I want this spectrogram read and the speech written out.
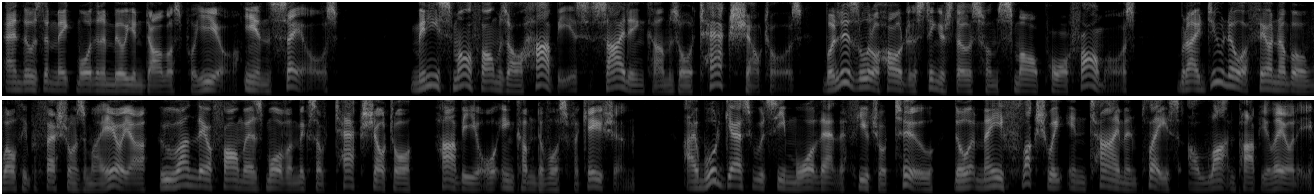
and those that make more than a million dollars per year in sales. Many small farms are hobbies, side incomes, or tax shelters, but it is a little hard to distinguish those from small poor farmers. But I do know a fair number of wealthy professionals in my area who run their farm as more of a mix of tax shelter, hobby, or income diversification, I would guess we would see more of that in the future too, though it may fluctuate in time and place a lot in popularity.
